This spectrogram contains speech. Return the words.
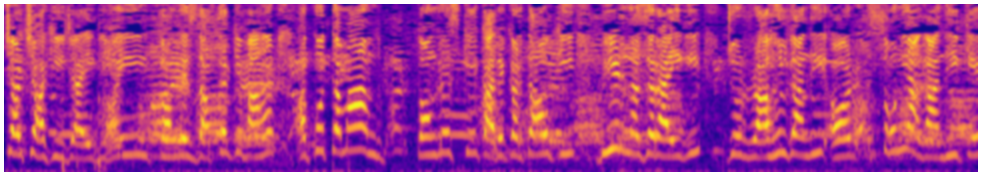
चर्चा की जाएगी। वहीं कांग्रेस दफ्तर के बाहर आपको तमाम कांग्रेस के कार्यकर्ताओं की भीड़ नज़र आएगी, जो राहुल गांधी और सोनिया गांधी के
